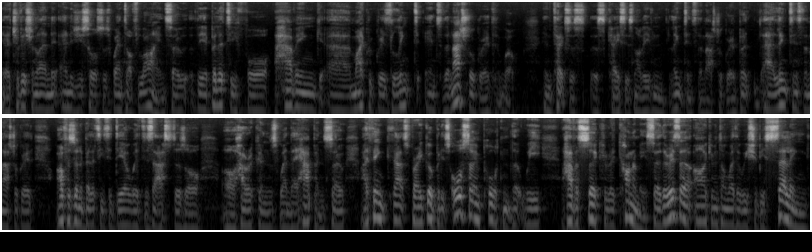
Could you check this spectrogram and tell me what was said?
you know, traditional en- energy sources went offline. So the ability for having uh, microgrids linked into the national grid, well, in Texas's case, it's not even linked into the national grid, but uh, linked into the national grid offers an ability to deal with disasters or, or hurricanes when they happen. So I think that's very good. But it's also important that we have a circular economy. So there is an argument on whether we should be selling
